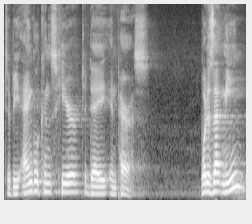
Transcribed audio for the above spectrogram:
to be Anglicans here today in Paris. What does that mean?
